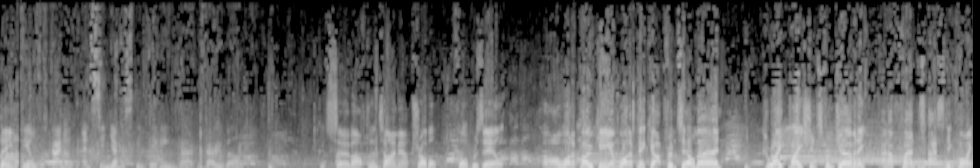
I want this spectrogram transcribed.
team. field is kind of, and Cinja has been digging very, well. Good serve after the timeout. Trouble for Brazil. Oh, what a pokey and what a pick up from Tillmann. Great patience from Germany and a fantastic point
